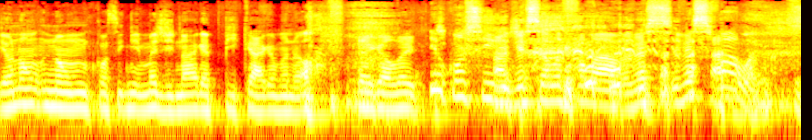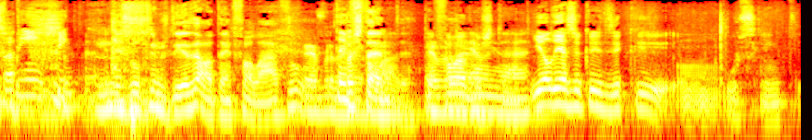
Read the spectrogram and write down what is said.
Eu não, não consigo imaginar a picar a Manuel Ferreira Leite. Eu consigo, a ver se ela falava, a ver se, a ver se fala. Nos últimos dias ela tem falado é bastante. Tem é falado bastante. E aliás, eu queria dizer que um, o seguinte:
